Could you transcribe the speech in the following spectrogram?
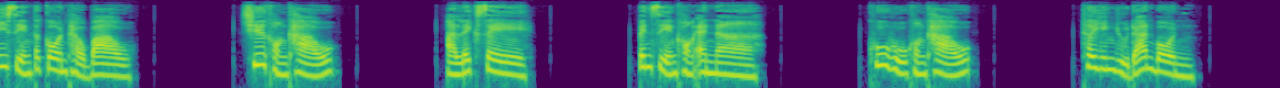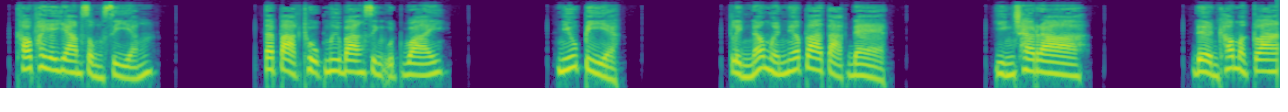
มีเสียงตะโกนแผ่วเบา ชื่อของเขา อเล็กเซ เป็นเสียงของแอนนา คู่หูของเขา เธอยังอยู่ด้านบน เขาพยายามส่งเสียง แต่ปากถูกมือบางสิ่งอุดไว้ นิ้วเปียก กลิ่นเน่าเหมือนเนื้อปลาตากแดด หญิงชารา เดินเข้ามาใกล้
